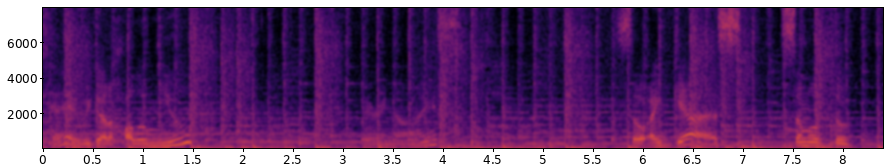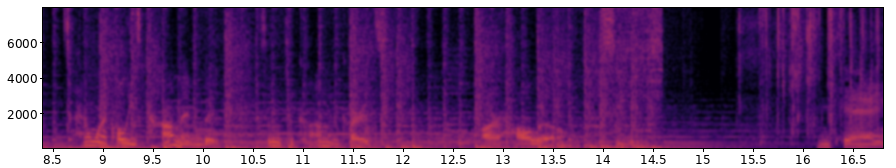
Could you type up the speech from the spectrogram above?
Okay, we got a hollow Mew. Very nice. So I guess some of the, don't want to call these common, but some of the common cards are seems. Okay,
